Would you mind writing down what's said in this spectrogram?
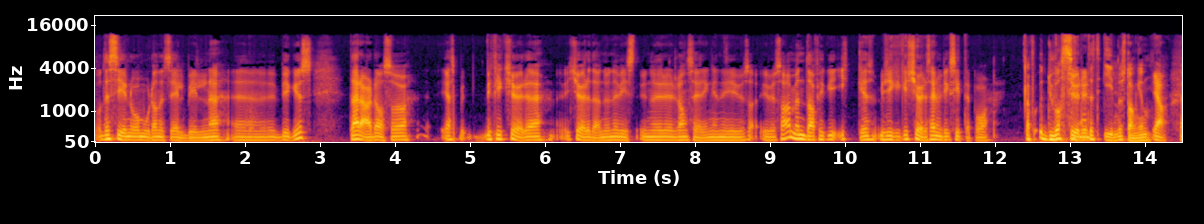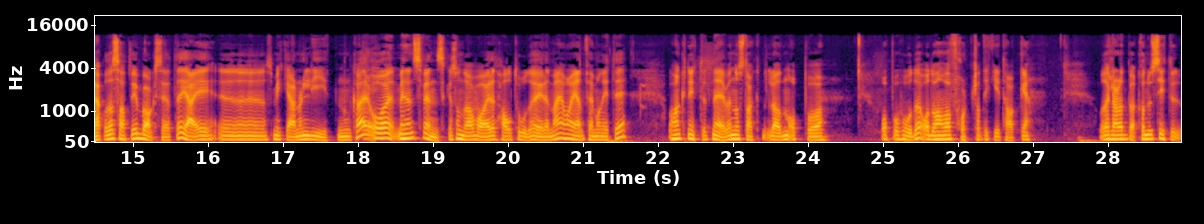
og det sier noe om hvordan disse elbilene eh, bygges. Der er det altså jeg, Vi fikk kjøre, kjøre den under, under lanseringen i USA, USA, men da fikk vi ikke vi fikk ikke kjøre selv, vi fikk sitte på Du har sittet i Mustangen. ja. Ja. Og da satt vi i baksetet, jeg eh, som ikke er noen liten kar, og med en svenske som da var et halvt hode høyere enn meg, var 1,95, og han knyttet neven og stakk, la den oppå, oppå hodet, og han var fortsatt ikke i taket. Og det er klart at Kan du sitte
